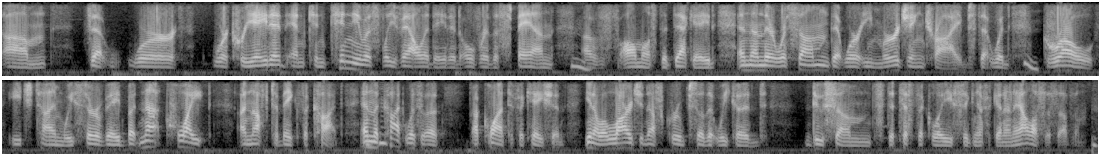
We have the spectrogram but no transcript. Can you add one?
um, that were were created and continuously validated over the span mm. of almost a decade. And then there were some that were emerging tribes that would mm. grow each time we surveyed, but not quite enough to make the cut. And mm-hmm. the cut was a, a quantification, you know, a large enough group so that we could do some statistically significant analysis of them.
